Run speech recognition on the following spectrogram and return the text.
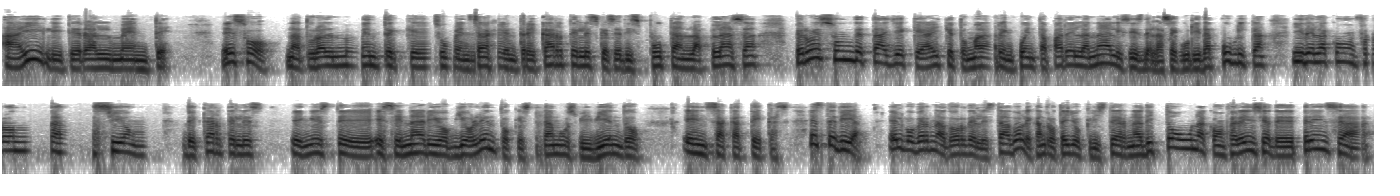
ahí literalmente. Eso, naturalmente, que es un mensaje entre cárteles que se disputan la plaza, pero es un detalle que hay que tomar en cuenta para el análisis de la seguridad pública y de la confrontación de cárteles en este escenario violento que estamos viviendo en Zacatecas. Este día, el gobernador del estado, Alejandro Tello Cristerna, dictó una conferencia de prensa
